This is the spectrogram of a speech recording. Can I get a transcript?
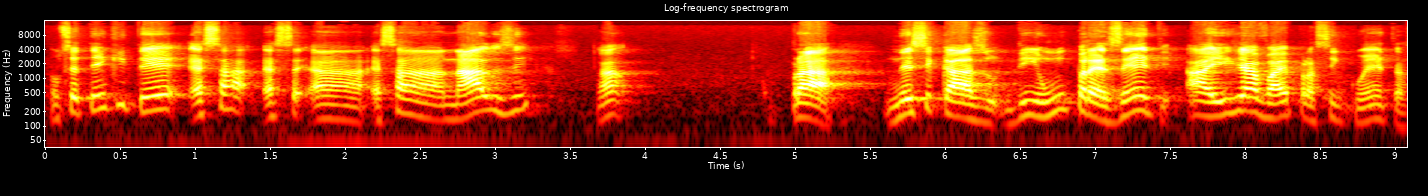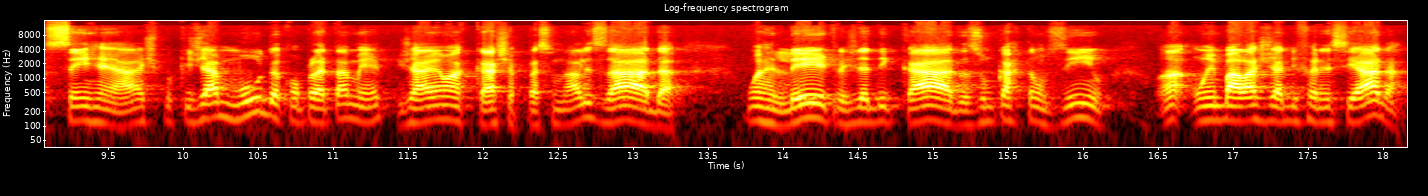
Então você tem que ter essa, essa, a, essa análise né, para, nesse caso, de um presente, aí já vai para 50, 100 reais, porque já muda completamente, já é uma caixa personalizada, umas letras dedicadas, um cartãozinho uma embalagem já diferenciada,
